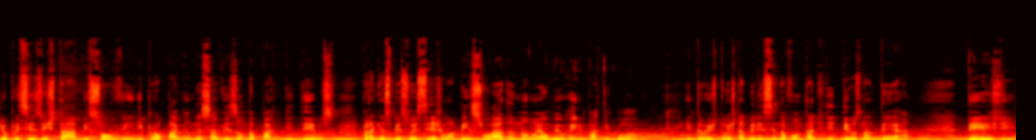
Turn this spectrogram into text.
eu preciso estar absorvendo e propagando essa visão da parte de Deus para que as pessoas sejam abençoadas, não é o meu reino particular. Então eu estou estabelecendo a vontade de Deus na terra, desde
